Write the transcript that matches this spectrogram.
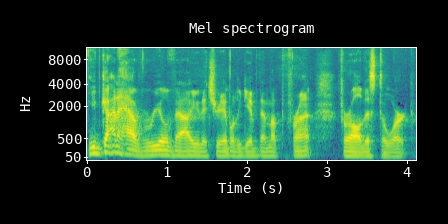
you've got to have real value that you're able to give them up front for all this to work.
